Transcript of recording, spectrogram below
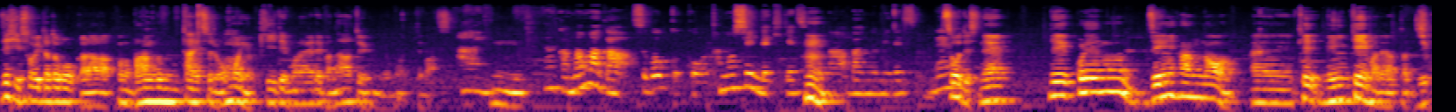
ぜひそういったところから、この番組に対する思いを聞いてもらえればなというふうに思ってます。はい。うん、なんかママがすごくこう、楽しんで聞けそうな番組ですよね。そうですね。で、これも前半の、えーテメインテーマであった自己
